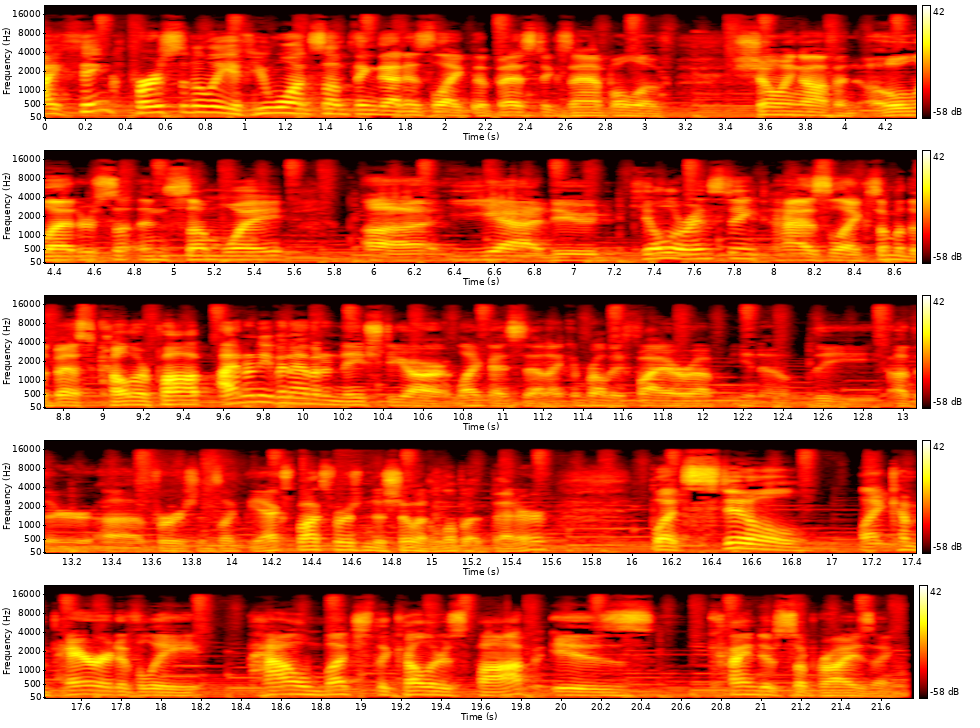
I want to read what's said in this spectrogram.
I think personally, if you want something that is like the best example of showing off an OLED or so, in some way, uh, yeah, dude, Killer Instinct has like some of the best color pop. I don't even have it in HDR. Like I said, I can probably fire up, you know, the other uh, versions like the Xbox version to show it a little bit better. But still, like comparatively, how much the colors pop is kind of surprising.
